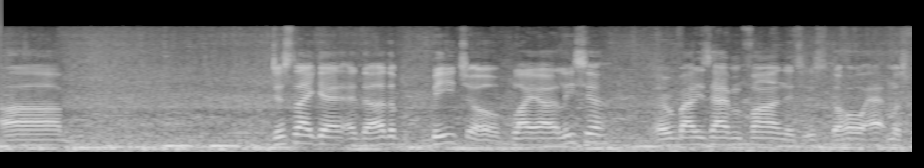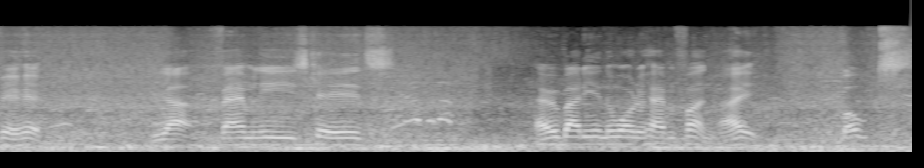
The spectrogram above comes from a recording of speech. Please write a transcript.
Um, just like at, at the other beach or Playa Alicia, everybody's having fun. It's just the whole atmosphere here. You got families, kids, everybody in the water having fun, all right? Boats.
